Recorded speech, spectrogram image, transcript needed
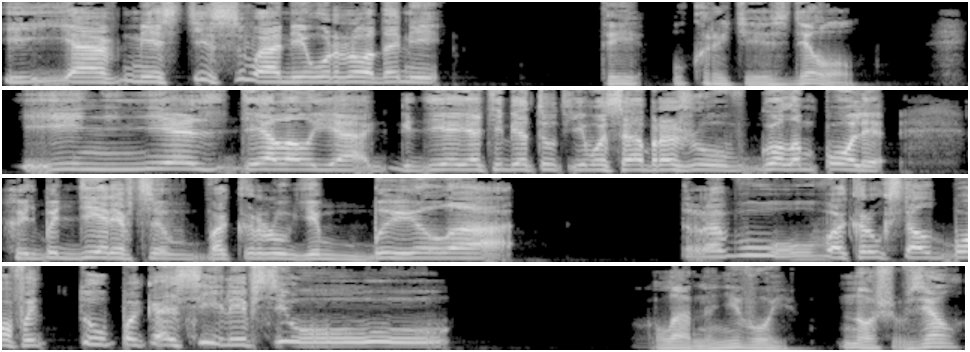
«И я вместе с вами, уродами!» «Ты укрытие сделал?» «И не сделал я. Где я тебе тут его соображу? В голом поле. Хоть бы деревце в округе было. Траву вокруг столбов и тупо косили всю». «Ладно, не вой. Нож взял?»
